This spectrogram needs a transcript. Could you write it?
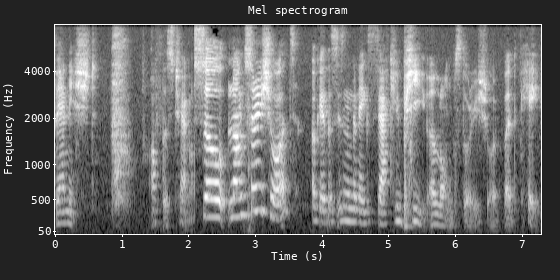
vanished off this channel. So long story short, okay this isn't gonna exactly be a long story short but hey.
